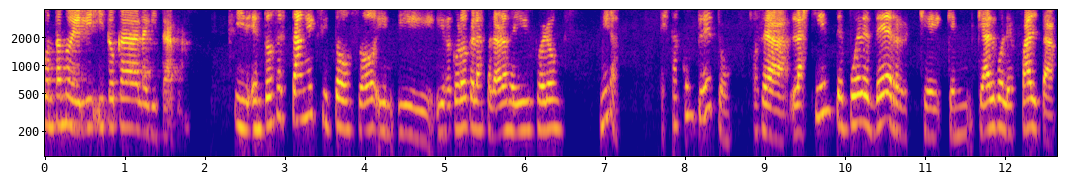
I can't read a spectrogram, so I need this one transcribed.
contando Eli, y toca la guitarra. Y entonces tan exitoso, y, recuerdo que las palabras de él fueron, mira, está completo. O sea, la gente puede ver que, que, algo le falta,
